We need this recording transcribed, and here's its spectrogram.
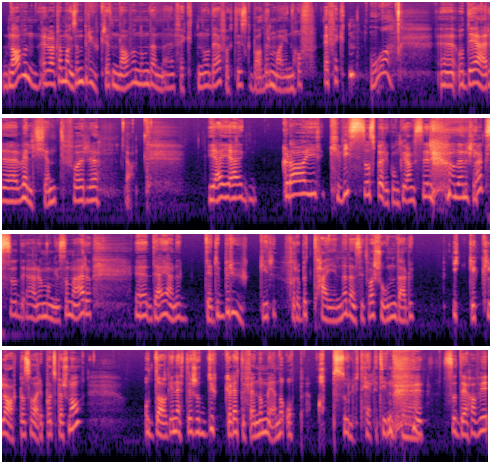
navn, eller i hvert fall mange som bruker et navn om denne effekten, og det er faktisk Bader-Meinhof-effekten. Oh. Uh, og det er uh, velkjent for uh, ja. Jeg er glad i quiz og spørrekonkurranser og den slags, og det er det mange som er. Og, det er gjerne det du bruker for å betegne den situasjonen der du ikke klarte å svare på et spørsmål. Og dagen etter så dukker dette fenomenet opp absolutt hele tiden. Ja. så det har vi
